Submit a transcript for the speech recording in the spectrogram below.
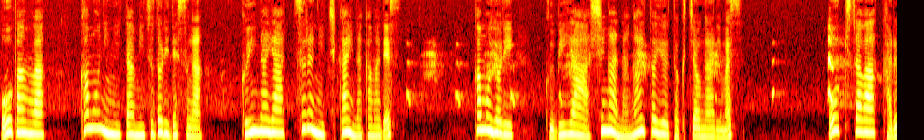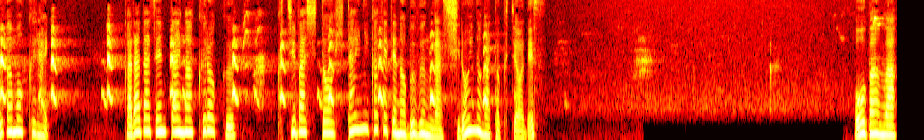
大判はカモに似た水鳥ですがクイナや鶴に近い仲間です。カモより首や足が長いという特徴があります。大きさはカルガモくらい。体全体が黒くくちばしと額にかけての部分が白いのが特徴です。大判は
